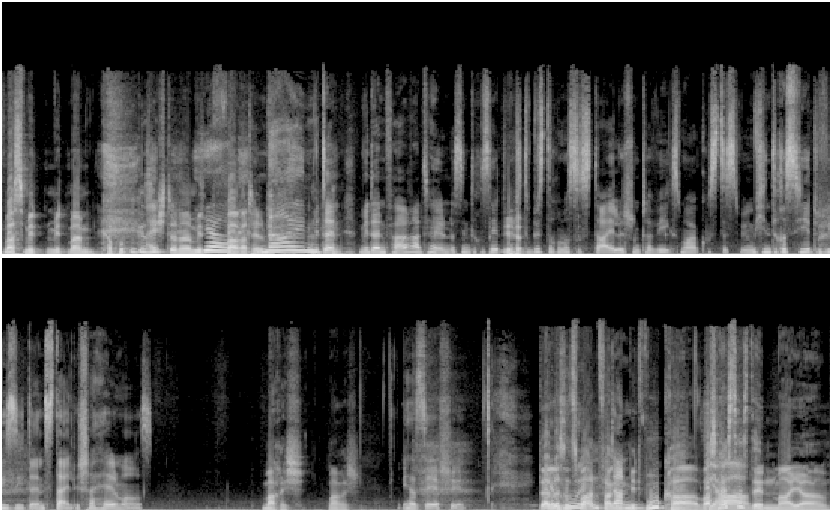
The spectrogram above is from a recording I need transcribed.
Was, mit, mit meinem kaputten Gesicht oder mit ja, Fahrradhelm? Nein, mit, dein, mit deinem Fahrradhelm. Das interessiert mich. Ja. Du bist doch immer so stylisch unterwegs, Markus. Das, mich interessiert, wie sieht dein stylischer Helm aus? Mach ich, mach ich. Ja, sehr schön. Dann ja, lass cool. uns mal anfangen Dann, mit VUCA. Was heißt das denn, Maja?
